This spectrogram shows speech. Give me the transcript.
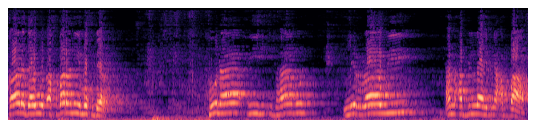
qaala daawuud akhbaranii mukbir hunaa fiihi ibhaamu liraawi can cabdillaahi bni cabaas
